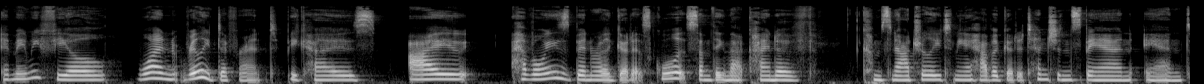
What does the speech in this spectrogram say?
it made me feel one really different because I have always been really good at school. It's something that kind of comes naturally to me. I have a good attention span and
